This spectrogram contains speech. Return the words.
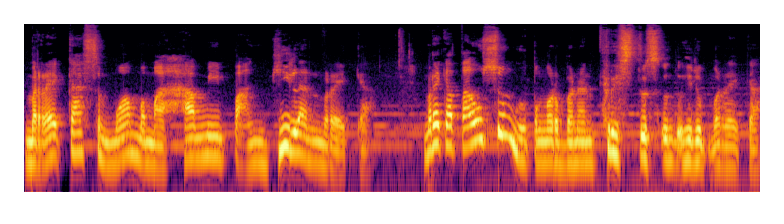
Mereka semua memahami panggilan mereka. Mereka tahu sungguh pengorbanan Kristus untuk hidup mereka,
